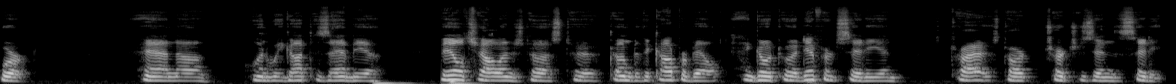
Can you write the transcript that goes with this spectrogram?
work. And uh, when we got to Zambia, Bill challenged us to come to the Copper Belt and go to a different city and try to start churches in the city.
